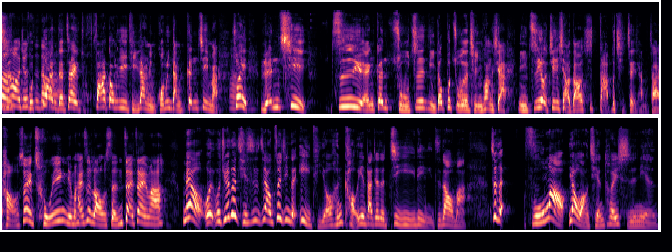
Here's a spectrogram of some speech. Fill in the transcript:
二号就不断的在发动议题，让你国民党跟进嘛。所以人气、资源跟组织你都不足的情况下，你只有金小刀是打不起这场仗。好，所以楚英，你们还是老神在在吗？没有，我我觉得其实这样最近的议题哦，很考验大家的记忆力，你知道吗？这个福茂要往前推十年，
